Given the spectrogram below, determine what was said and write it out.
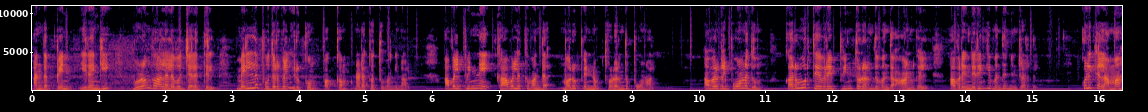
அந்த பெண் இறங்கி முழங்காலளவு ஜலத்தில் மெல்ல புதர்கள் இருக்கும் பக்கம் நடக்கத் துவங்கினாள். அவள் பின்னே காவலுக்கு வந்த மறுபெண்ணும் தொடர்ந்து போனாள். அவர்கள் போனதும் கருவூர் தேவரை பின்தொடர்ந்து வந்த ஆண்கள் அவரை நெருங்கி வந்து நின்றார்கள். குளிக்கலாமா?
